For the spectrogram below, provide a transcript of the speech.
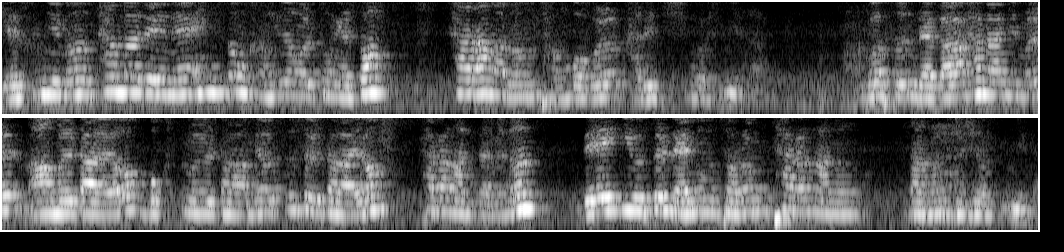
예수님은 사마리아인의 행동 강령을 통해서 사랑하는 방법을 가르치신 것입니다. 그것은 내가 하나님을 마음을 다하여 목숨을 다하며 뜻을 다하여 사랑한다면은 내 이웃을 내 몸처럼 사랑하는 라는 것이었습니다.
